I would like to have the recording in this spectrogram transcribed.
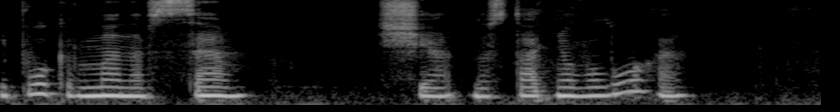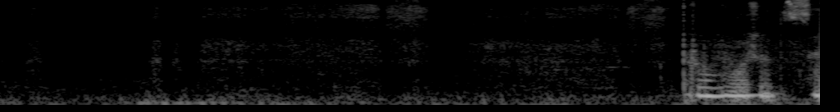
і поки в мене все ще достатньо вологе. Провожу це.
